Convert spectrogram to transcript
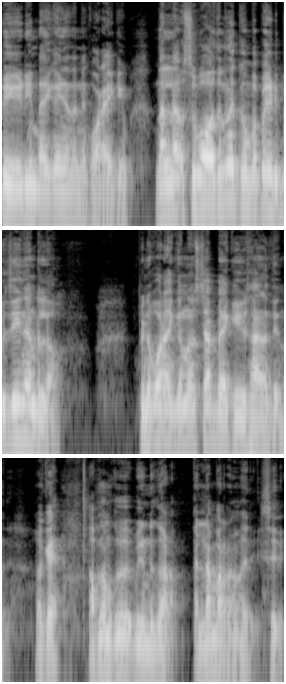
പേടി ഉണ്ടായി കഴിഞ്ഞാൽ തന്നെ കുറേക്കും നല്ല സുബോധത്തിൽ നിൽക്കുമ്പോൾ പേടിപ്പിച്ച് കഴിഞ്ഞാണ്ടല്ലോ. പിന്നെ കുറേക്കൊന്ന് സ്റ്റെപ്പ് ബാക്ക് ചെയ്യും സാധനത്തിൽ നിന്ന് ഓക്കെ അപ്പോൾ നമുക്ക് വീണ്ടും കാണാം. എല്ലാം പറഞ്ഞ മാതിരി. ശരി.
